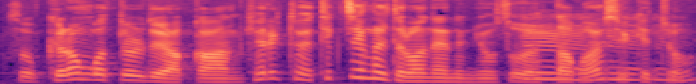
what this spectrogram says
그래서 그런 것들도 약간 캐릭터의 특징을 드러내는 요소였다고 음, 할수 음, 있겠죠.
